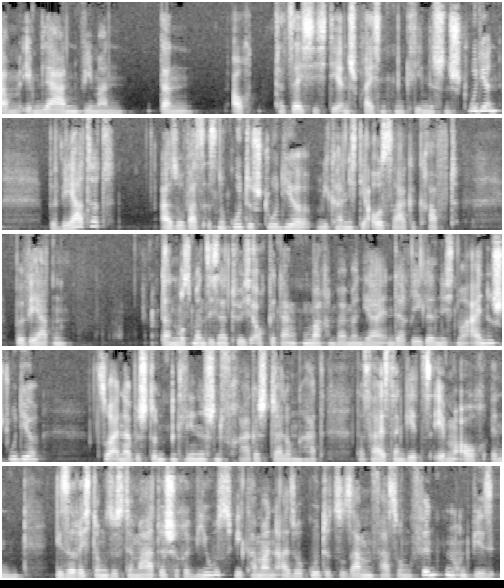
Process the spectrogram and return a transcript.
ähm, eben lernen, wie man dann auch tatsächlich die entsprechenden klinischen Studien bewertet. Also, was ist eine gute Studie? Wie kann ich die Aussagekraft bewerten. Dann muss man sich natürlich auch Gedanken machen, weil man ja in der Regel nicht nur eine Studie zu einer bestimmten klinischen Fragestellung hat. Das heißt, dann geht es eben auch in diese Richtung systematische Reviews. Wie kann man also gute Zusammenfassungen finden und wie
